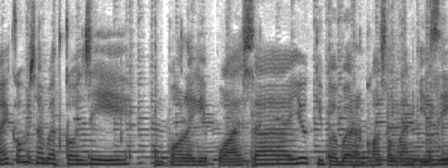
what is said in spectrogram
Assalamualaikum sahabat Kozi Mumpung lagi puasa, yuk kita bareng konsultan gizi.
